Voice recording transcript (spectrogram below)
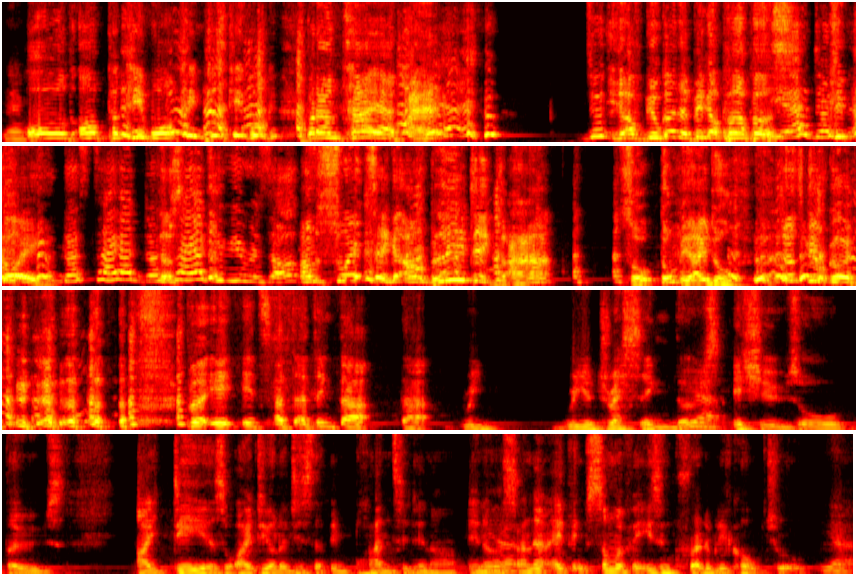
No All, all keep walking, just keep walking. But I'm tired. eh? Just- You've, you've got a bigger purpose. yeah, does, keep going. Does tired, does Does- tired give you results? I'm sweating. I'm bleeding. Uh-huh. So don't be idle. Just keep going. but it, it's. I, I think that that re, readdressing those Yeah. issues or those ideas or ideologies that have been planted in our in us, and I think some of it is incredibly cultural. yeah.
